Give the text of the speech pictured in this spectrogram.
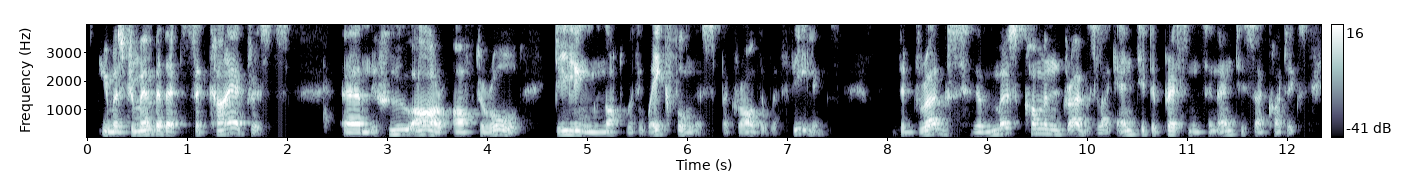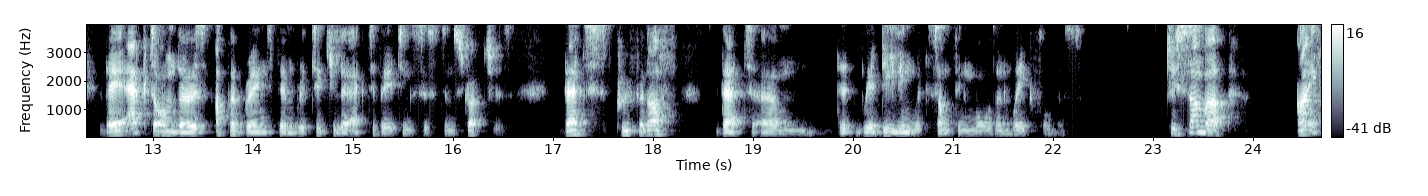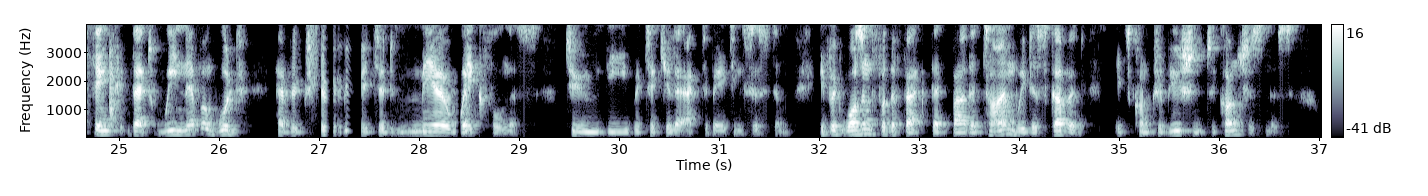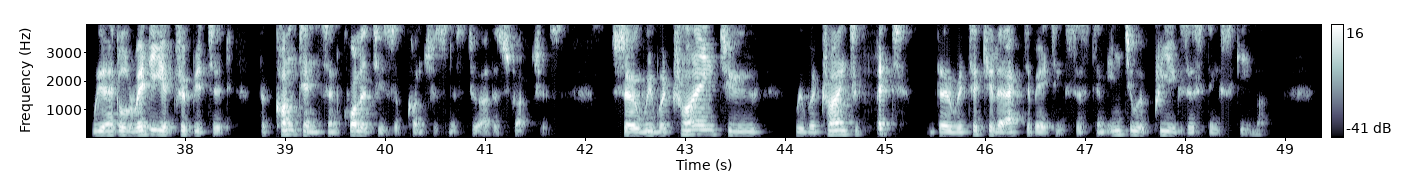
You must remember that psychiatrists, um, who are, after all, dealing not with wakefulness, but rather with feelings. The drugs, the most common drugs like antidepressants and antipsychotics, they act on those upper brainstem reticular activating system structures. That's proof enough that, um, that we're dealing with something more than wakefulness. To sum up, I think that we never would have attributed mere wakefulness to the reticular activating system if it wasn't for the fact that by the time we discovered its contribution to consciousness, we had already attributed the contents and qualities of consciousness to other structures. So we were trying to we were trying to fit the reticular activating system into a pre-existing schema,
